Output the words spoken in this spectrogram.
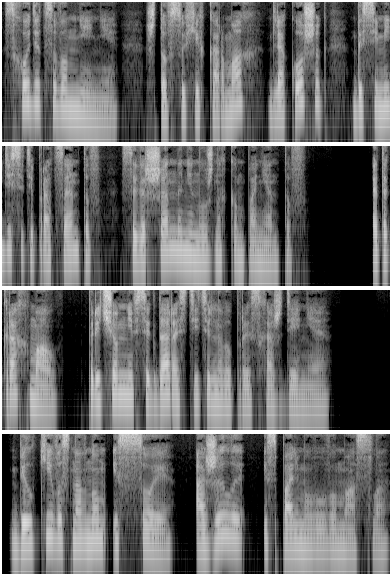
сходятся во мнении, что в сухих кормах для кошек до 70% совершенно ненужных компонентов. Это крахмал, причем не всегда растительного происхождения. Белки в основном из сои, а жилы – из пальмового масла.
